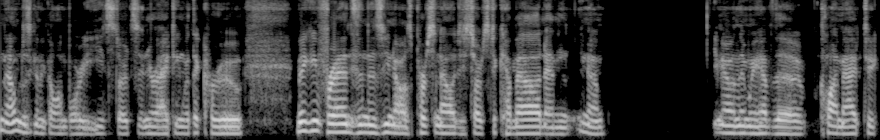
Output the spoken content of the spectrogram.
Now I'm just going to call him Borgie. He starts interacting with the crew, making friends, and his you know his personality starts to come out, and you know, you know, and then we have the climactic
